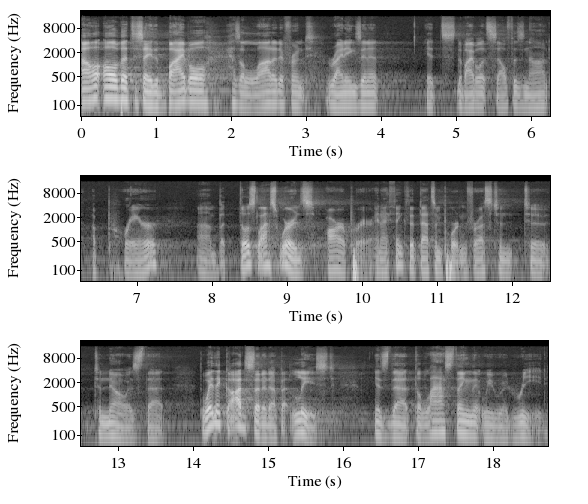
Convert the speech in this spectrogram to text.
all, all of that to say, the Bible has a lot of different writings in it. It's, the Bible itself is not a prayer, um, but those last words are prayer. And I think that that's important for us to, to, to know is that the way that God set it up, at least, is that the last thing that we would read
